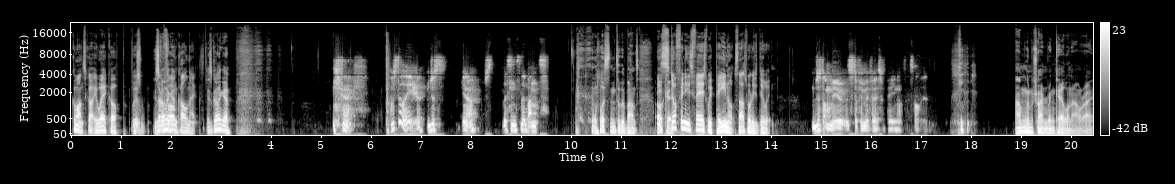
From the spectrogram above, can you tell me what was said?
Come on, Scotty, wake up. We, It's- we've got a phone again. call next. He's gone again. I'm still here. I'm just, you know, just listen to the bands. Listening to the bands. He's stuffing his face with peanuts. That's what he's doing. I'm just on mute, stuffing my face with peanuts. That's all it is. I'm gonna try and ring Kayla now, right?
